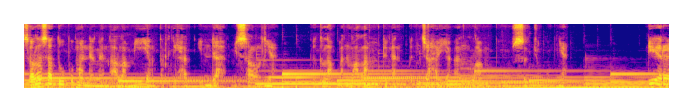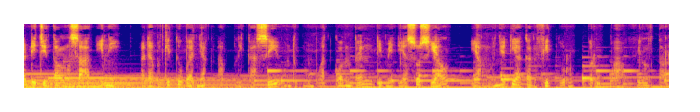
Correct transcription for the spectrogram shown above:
Salah satu pemandangan alami yang terlihat indah, misalnya kegelapan malam dengan pencahayaan lampu secukupnya. Di era digital saat ini, ada begitu banyak aplikasi untuk membuat konten di media sosial yang menyediakan fitur berupa filter.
